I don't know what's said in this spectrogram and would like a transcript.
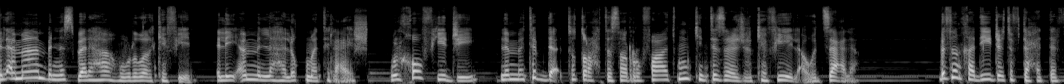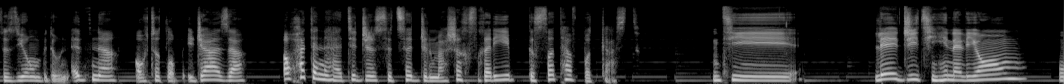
الأمان بالنسبة لها هو رضا الكفيل اللي يأمن لها لقمة العيش. والخوف يجي لما تبدأ تطرح تصرفات ممكن تزعج الكفيل أو تزعله. مثل خديجة تفتح التلفزيون بدون إذنة أو تطلب إجازة أو حتى أنها تجلس تسجل مع شخص غريب قصتها في بودكاست. انت ليه جيتي هنا اليوم و...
